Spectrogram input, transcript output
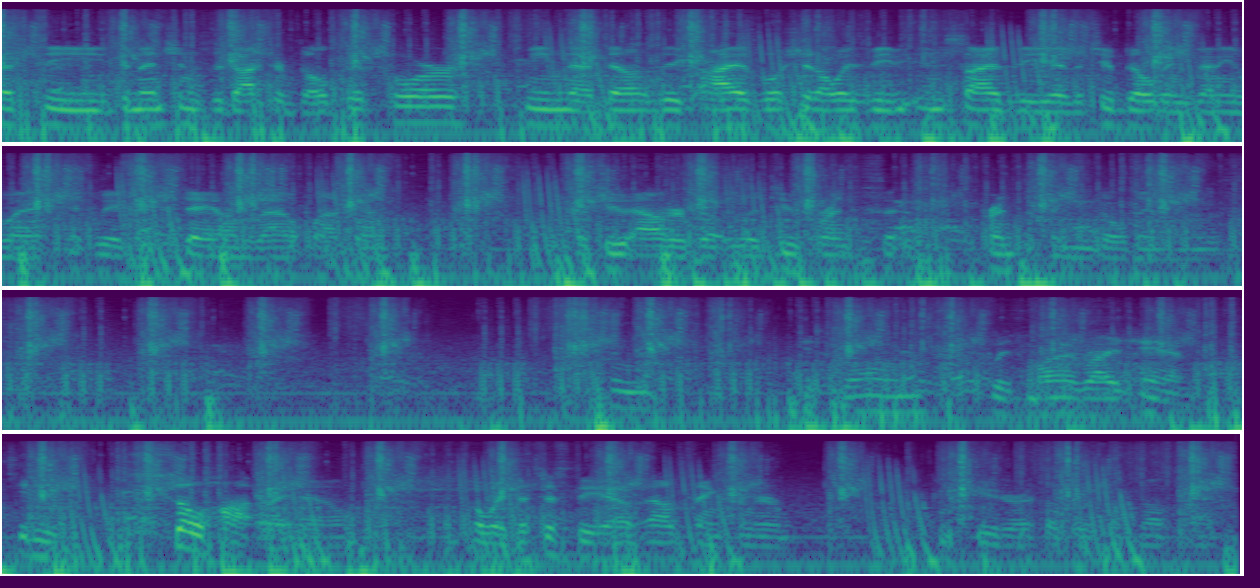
that the dimensions the doctor built this for mean that the, the eyes should always be inside the uh, the two buildings anyway. If we stay on the battle platform, the two outer, the two parenthesis, parenthesis buildings. Is wrong with my right hand. It is so hot right now. Oh wait, that's just the out, out thing from your computer. I thought there was something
